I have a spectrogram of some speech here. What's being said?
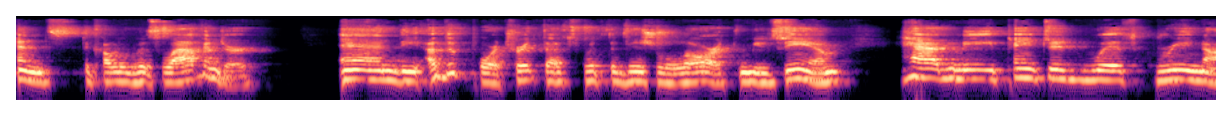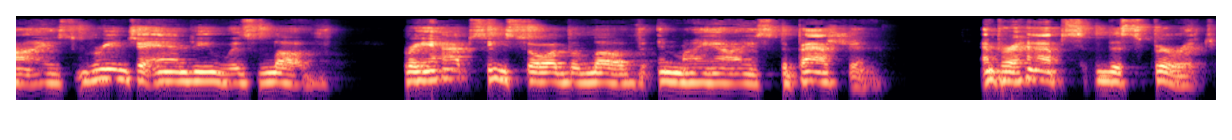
hence the color was lavender. And the other portrait, that's with the Visual Art Museum, had me painted with green eyes. Green to Andy was love. Perhaps he saw the love in my eyes, the passion, and perhaps the spirit.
